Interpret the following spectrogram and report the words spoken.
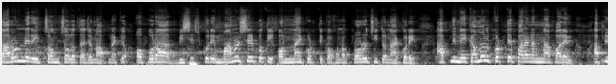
তারুণ্যের এই চঞ্চলতা যেন আপনাকে অপরাধ, বিশেষ করে মানুষের প্রতি অন্যায় করতে কখনো প্ররোচিত না করে। আপনি নেকামল করতে পারেন আর না পারেন, আপনি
